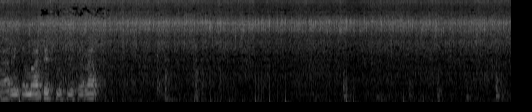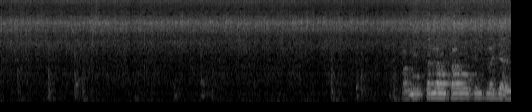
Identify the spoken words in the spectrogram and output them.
Maraming kamates, mas masarap. Paminta lang pang timpla dyan.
